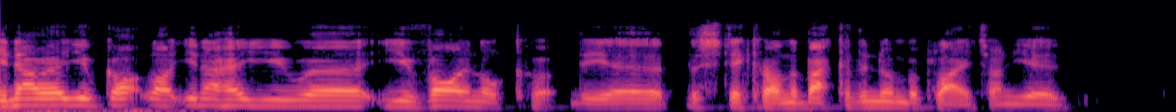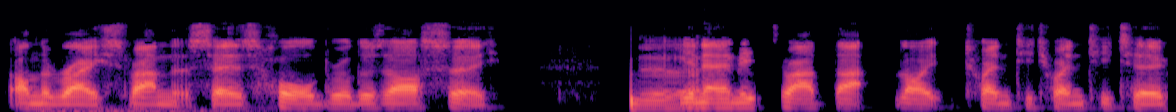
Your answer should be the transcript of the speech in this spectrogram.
You know how you've got like you know how you uh, you vinyl cut the uh, the sticker on the back of the number plate on your on the race van that says Hall Brothers RC. Yeah. You now need to add that like 2022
